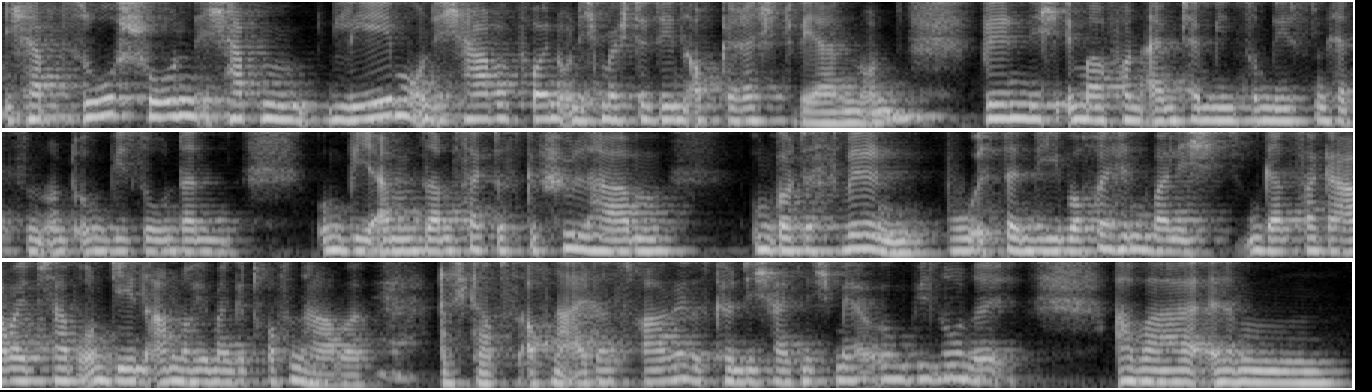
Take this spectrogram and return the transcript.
Ich habe so schon, ich habe ein Leben und ich habe Freunde und ich möchte denen auch gerecht werden und will nicht immer von einem Termin zum nächsten hetzen und irgendwie so und dann irgendwie am Samstag das Gefühl haben, um Gottes Willen, wo ist denn die Woche hin, weil ich den ganzen Tag gearbeitet habe und jeden Abend noch jemanden getroffen habe? Also ich glaube, es ist auch eine Altersfrage, das könnte ich halt nicht mehr irgendwie so. Ne? Aber ähm,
